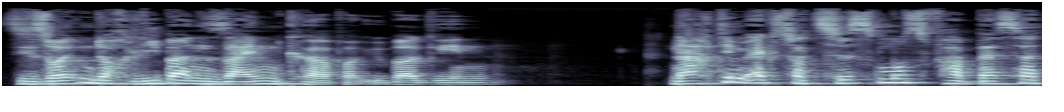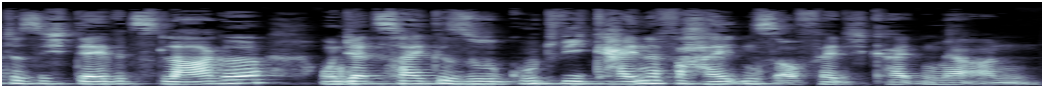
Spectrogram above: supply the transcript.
Sie sollten doch lieber in seinen Körper übergehen. Nach dem Exorzismus verbesserte sich Davids Lage und er zeigte so gut wie keine Verhaltensauffälligkeiten mehr an.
